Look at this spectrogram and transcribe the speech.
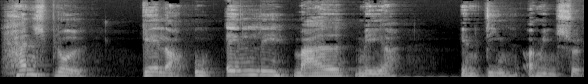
Hans blod gælder uendelig meget mere end din og min søn.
